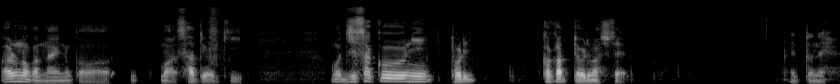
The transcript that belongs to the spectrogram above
あるのかないのかは、まあさておき、もう自作に取り掛かっておりまして、えっとね、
